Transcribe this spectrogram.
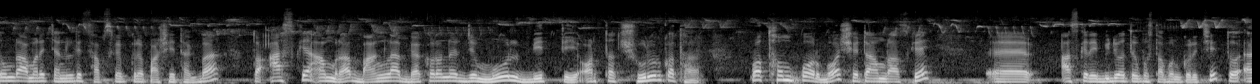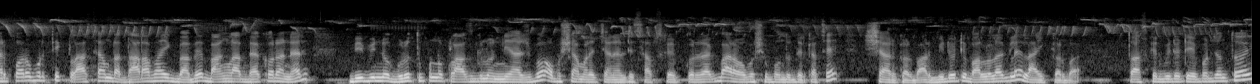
তোমরা আমার এই চ্যানেলটি সাবস্ক্রাইব করে পাশেই থাকবা। তো আজকে আমরা বাংলা ব্যাকরণের যে মূল বৃত্তি অর্থাৎ শুরুর কথা, প্রথম পর্ব, সেটা আমরা আজকে আজকের এই ভিডিওতে উপস্থাপন করেছি। তো এর পরবর্তী ক্লাসে আমরা ধারাবাহিকভাবে বাংলা ব্যাকরণের বিভিন্ন গুরুত্বপূর্ণ ক্লাসগুলো নিয়ে আসব। অবশ্যই আমার এই চ্যানেলটি সাবস্ক্রাইব করে রাখবা আর অবশ্যই বন্ধুদের কাছে শেয়ার করবা। আর ভিডিওটি ভালো লাগলে লাইক করবা। তো আজকের ভিডিওটি এই পর্যন্তই।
